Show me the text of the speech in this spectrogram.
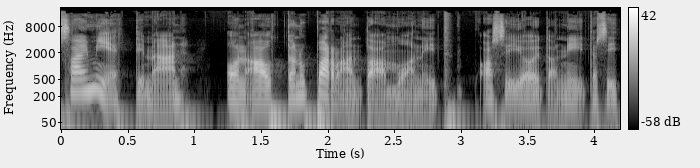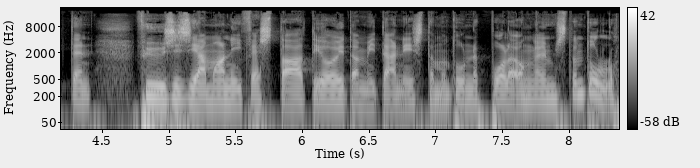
sai miettimään. On auttanut parantaa mua niitä asioita, niitä sitten fyysisiä manifestaatioita, mitä niistä mun tunnepuolen ongelmista on tullut.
